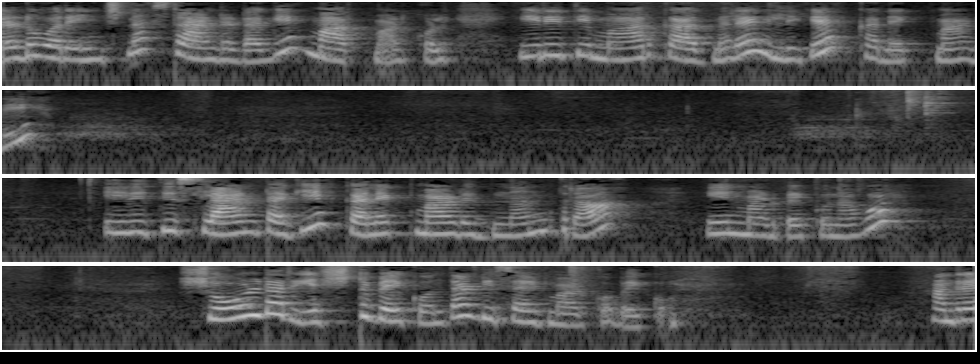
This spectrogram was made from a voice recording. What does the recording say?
ಎರಡೂವರೆ ಇಂಚ್ನ ಸ್ಟ್ಯಾಂಡರ್ಡ್ ಆಗಿ ಮಾರ್ಕ್ ಮಾಡ್ಕೊಳ್ಳಿ. ಈ ರೀತಿ ಮಾರ್ಕ್ ಆದ್ಮೇಲೆ ಇಲ್ಲಿಗೆ ಕನೆಕ್ಟ್ ಮಾಡಿ. ಈ ರೀತಿ ಸ್ಲ್ಯಾಂಟ್ ಆಗಿ ಕನೆಕ್ಟ್ ಮಾಡಿದ ನಂತರ ಏನ್ ಮಾಡಬೇಕು ನಾವು? ಶೋಲ್ಡರ್ ಎಷ್ಟು ಬೇಕು ಅಂತ ಡಿಸೈಡ್ ಮಾಡ್ಕೋಬೇಕು. ಅಂದ್ರೆ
